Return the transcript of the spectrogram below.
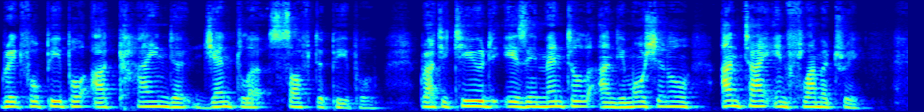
Grateful people are kinder, gentler, softer people. Gratitude is a mental and emotional anti-inflammatory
